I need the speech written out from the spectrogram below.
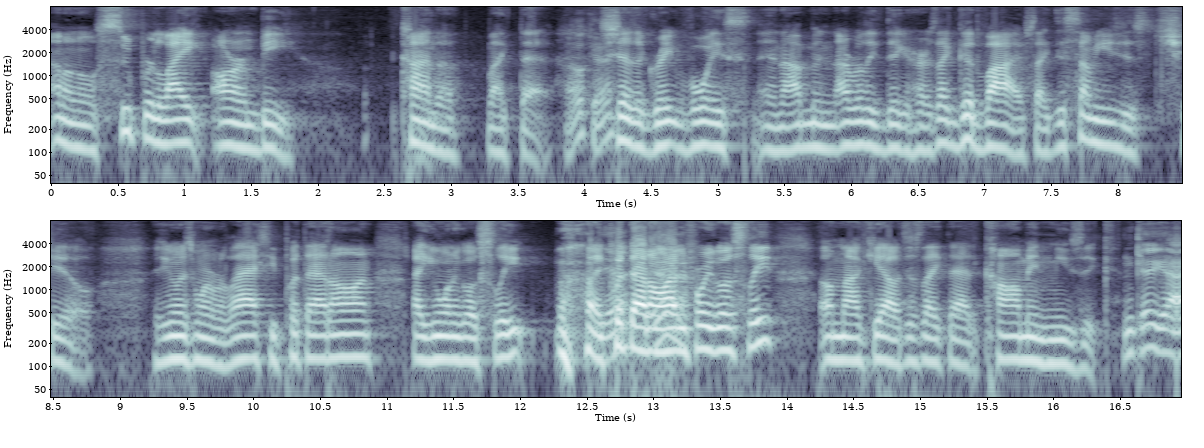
I don't know, super light R and B, kind of like that. Okay. She has a great voice, and I've been I really dig her. It's like good vibes. Like just something you just chill. If you just want to relax, you put that on. Like you want to go to sleep, like Yeah, put that on yeah. right before you go to sleep. It'll knock you out just like that, calming music. Okay, yeah,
